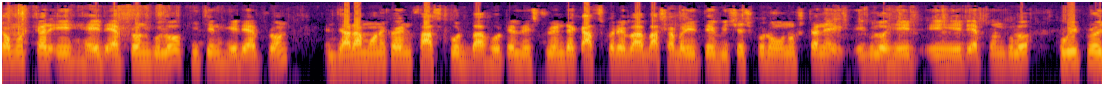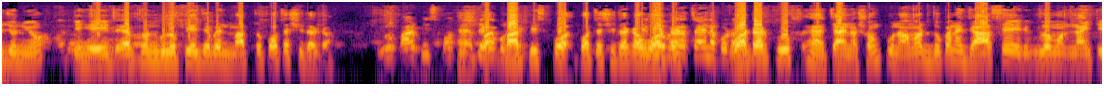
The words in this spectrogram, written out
চমৎকার এই হেড অ্যাপ্রনগুলো কিচেন হেড অ্যাপ্রন যারা মনে করেন ফাস্ট ফুড বা হোটেল রেস্টুরেন্টে কাজ করে বা বাসা বাড়িতে বিশেষ কোনো অনুষ্ঠানে এগুলো হেড এই হেড অ্যাপ্রনগুলো খুবই প্রয়োজনীয়। এই হেড অ্যাপ্রনগুলো পেয়ে যাবেন মাত্র পঁচাশি টাকা। হ্যাঁ পঁচাশি টাকা পার পিস পঁচাশি টাকা ওয়াটার ওয়াটার প্রুফ হ্যাঁ চায়না সম্পূর্ণ। আমার দোকানে যা আছে এগুলো ninety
